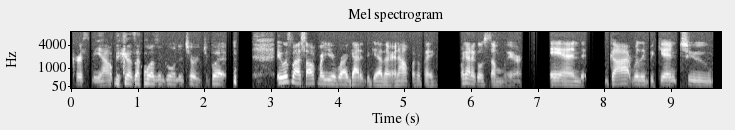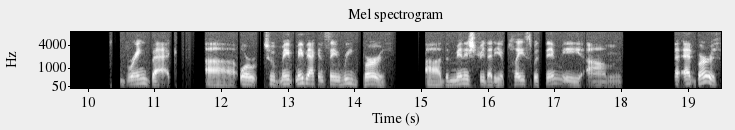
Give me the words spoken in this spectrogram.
curse me out because I wasn't going to church. But it was my sophomore year where I got it together, and I was like, "Okay, I got to go somewhere." And God really began to bring back, uh, or to may- maybe I can say rebirth uh, the ministry that he had placed within me um, at birth.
